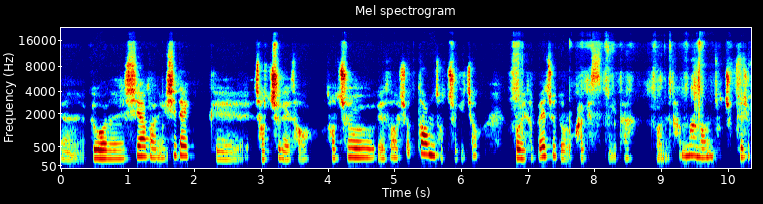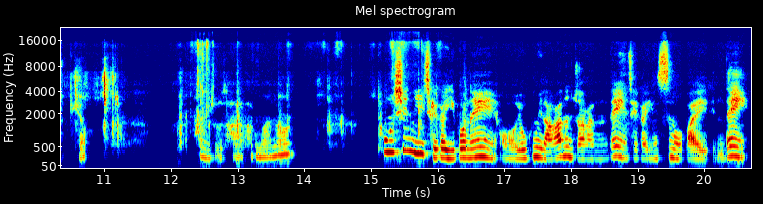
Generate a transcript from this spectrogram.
예, 그거는 시아버님 시댁 그 저축에서 저축에서 쇼텀 저축이죠. 그거에서 빼주도록 하겠습니다. 이거는 3만 원 저축해줄게요. 한조사 3만 원. 통신이 제가 이번에 어, 요금이 나가는 줄 알았는데 제가 인스 모바일인데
